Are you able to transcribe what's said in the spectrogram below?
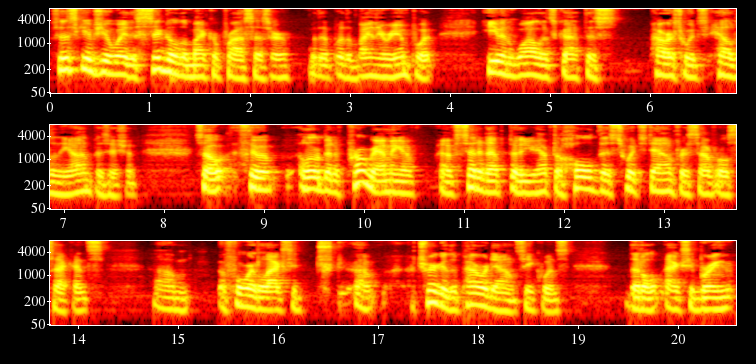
So this gives you a way to signal the microprocessor with a, with a binary input, even while it's got this power switch held in the on position. So through a, little bit of programming, I've, I've, set it up to you have to hold this switch down for several seconds. Um, before it'll actually tr uh, trigger the power down sequence that'll actually bring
